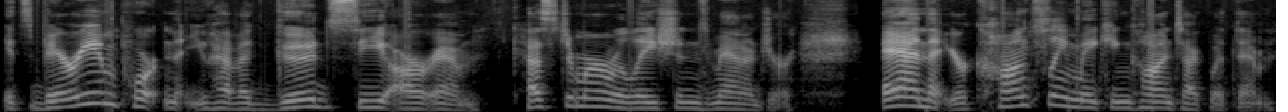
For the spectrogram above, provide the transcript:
it's very important that you have a good CRM, customer relations manager, and that you're constantly making contact with them.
